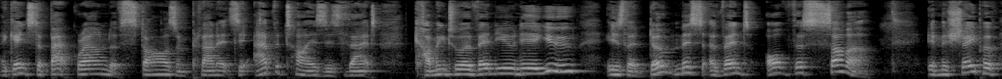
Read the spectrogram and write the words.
Against a background of stars and planets, it advertises that coming to a venue near you is the don't miss event of the summer. In the shape of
